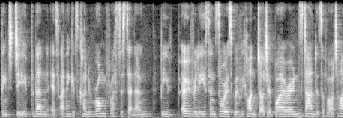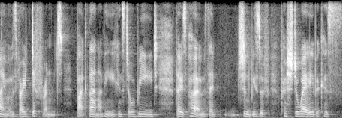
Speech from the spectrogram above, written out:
thing to do," but then I think it's kind of wrong for us to sit there and be overly censorious. We can't judge it by our own standards of our time. It was very different back then. I think you can still read those poems. They shouldn't be sort of pushed away because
